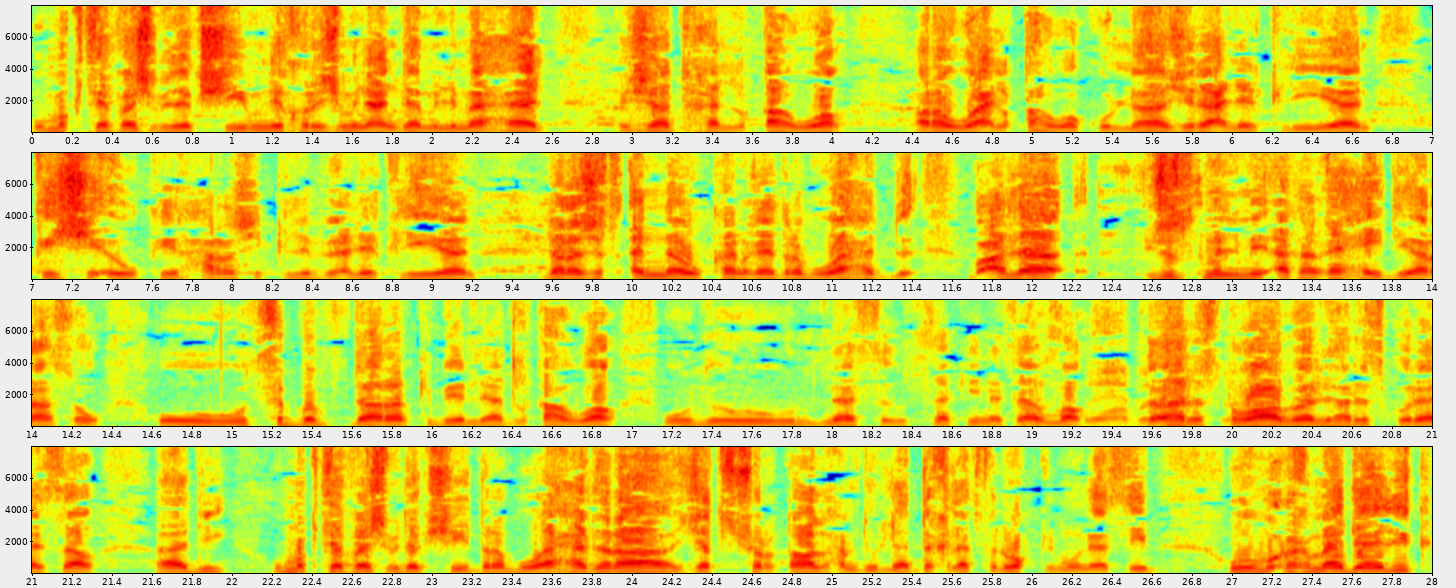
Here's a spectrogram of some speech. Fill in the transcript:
وما اكتفاش بداك الشيء من يخرج من عندها من المحل جا دخل القهوة روع القهوة كلها جرى على الكليان كيش وكيحرش الكلب على الكليان لدرجة أنه كان غيضرب واحد على جزء من المئة كان غيحيد لي راسو وتسبب في ضرر كبير لهاد القهوة والناس والساكنة تا هما. هرس طوابل هرس كراسة هادي وما اكتفاش بداك الشيء ضرب واحد راه جات الشرطة الحمد لله دخلت في الوقت المناسب ورغم ذلك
